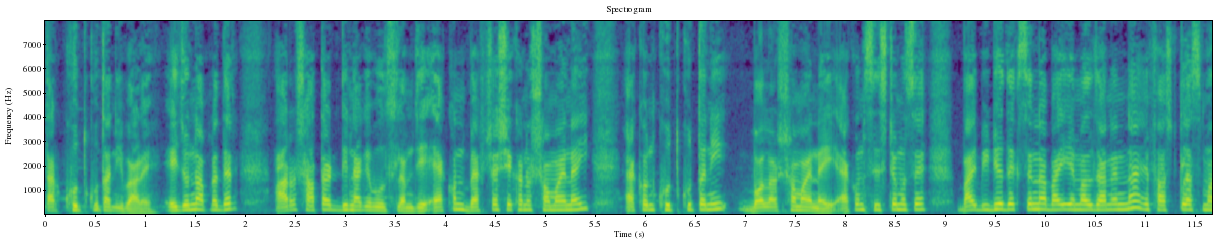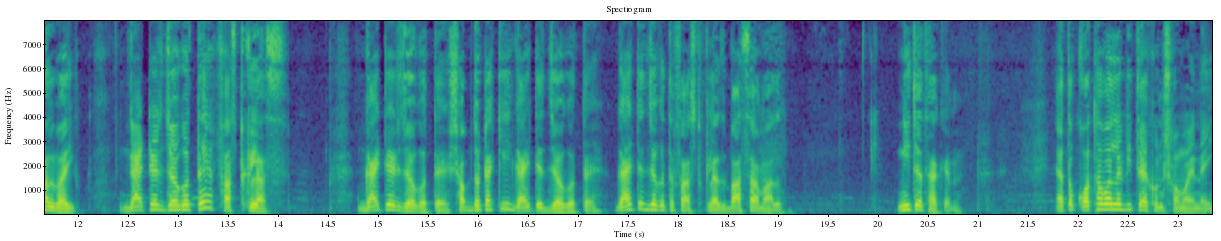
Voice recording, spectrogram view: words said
তার খুদকুতানি বাড়ে। এই জন্য আপনাদের আরও সাত আট দিন আগে বলছিলাম যে এখন ব্যবসা শেখানোর সময় নাই, এখন খুদকুতানি বলার সময় নাই। এখন সিস্টেম হচ্ছে, ভাই ভিডিও দেখছেন না ভাই, এ মাল জানেন না, এ ফার্স্ট ক্লাস মাল ভাই। গাইটের জগতে ফার্স্ট ক্লাস গাইটের জগতে, শব্দটা কি? গাইটের জগতে। গাইটের জগতে ফার্স্ট ক্লাস বাসা মাল। নিতে থাকেন। এত কথা বলে দিতে এখন সময় নেই।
